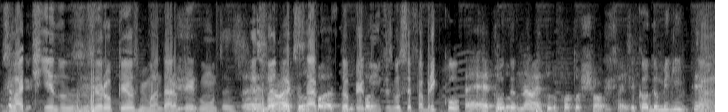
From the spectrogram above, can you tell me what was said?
Os latinos, os europeus me mandaram perguntas. O É, pessoal não, do é tudo WhatsApp tudo fo- perguntas você fabricou. É, é tudo, Tudo- não, é tudo Photoshop isso aí. Ficou o domingo inteiro. Ah,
